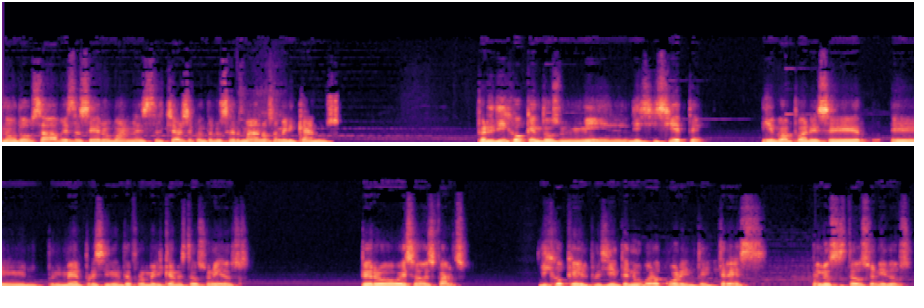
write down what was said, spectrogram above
no, dos aves de acero van a estrecharse contra los hermanos americanos. Predijo que en 2017 iba a aparecer el primer presidente afroamericano de Estados Unidos. Pero eso es falso. Dijo que el presidente número 43 de los Estados Unidos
